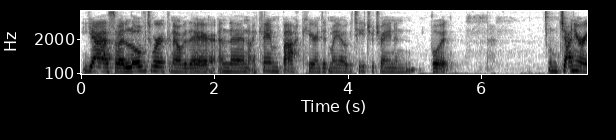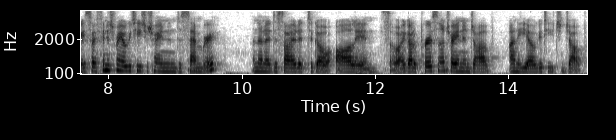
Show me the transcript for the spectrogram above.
yeah, so I loved working over there and then I came back here and did my yoga teacher training, but in January, so I finished my yoga teacher training in December and then I decided to go all in. So I got a personal training job and a yoga teaching job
